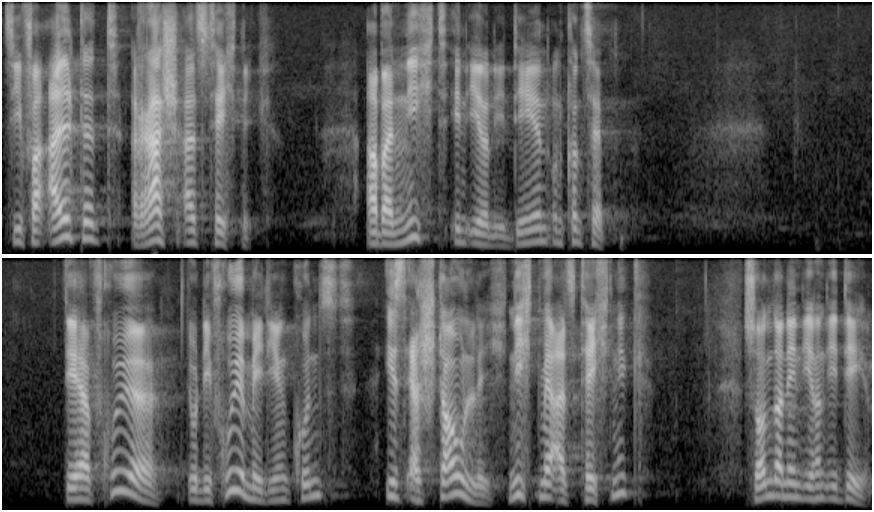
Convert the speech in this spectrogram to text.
Sie veraltet rasch als Technik, aber nicht in ihren Ideen und Konzepten. Der frühe, die frühe Medienkunst ist erstaunlich, nicht mehr als Technik, sondern in ihren Ideen.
